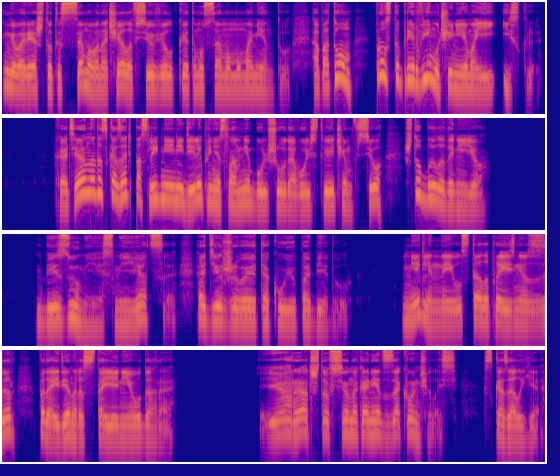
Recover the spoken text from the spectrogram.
говоря, что ты с самого начала все вел к этому самому моменту, а потом просто прерви мучение моей искры. Хотя, надо сказать, последняя неделя принесла мне больше удовольствия, чем все, что было до нее. Безумие смеяться, одерживая такую победу. Медленно и устало произнес Зер, подойдя на расстояние удара. «Я рад, что все наконец закончилось», — сказал я.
